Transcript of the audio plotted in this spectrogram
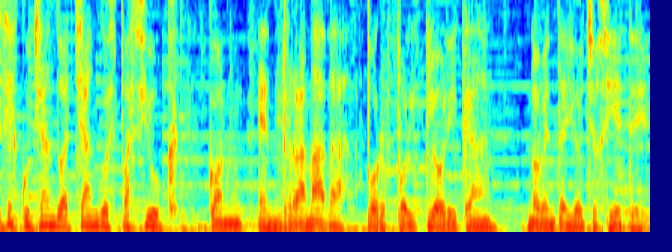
Estás escuchando a Chango Spasiuk con Enramada por Folclórica 987.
